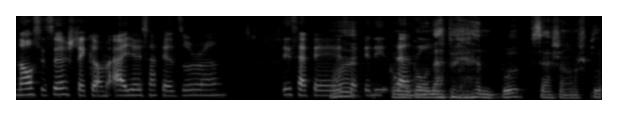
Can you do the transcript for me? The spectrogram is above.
Non, c'est ça. J'étais comme, aïe, ça fait dur. Hein. Sais, ça fait, ça fait des qu'on années. qu'on apprenne pas, puis que ça change pas.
